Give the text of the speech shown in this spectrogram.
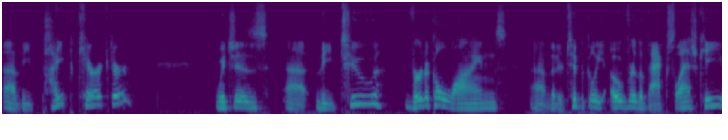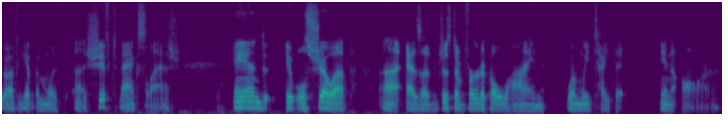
uh, the pipe character, which is uh, the two vertical lines uh, that are typically over the backslash key. You often get them with uh, shift backslash. And it will show up uh, as just a vertical line when we type it in R.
